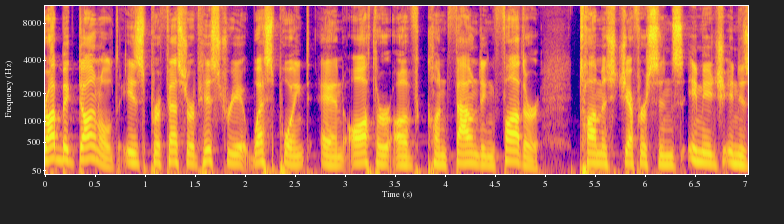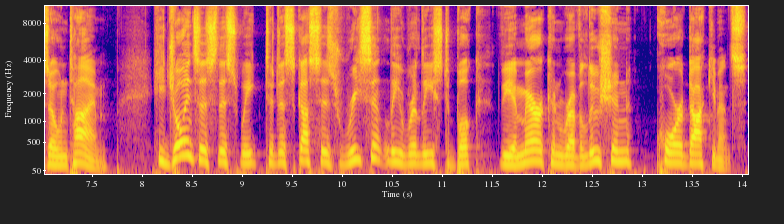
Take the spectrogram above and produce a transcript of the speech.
Rob McDonald is professor of history at West Point and author of Confounding Father Thomas Jefferson's Image in His Own Time. He joins us this week to discuss his recently released book, The American Revolution Core Documents.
